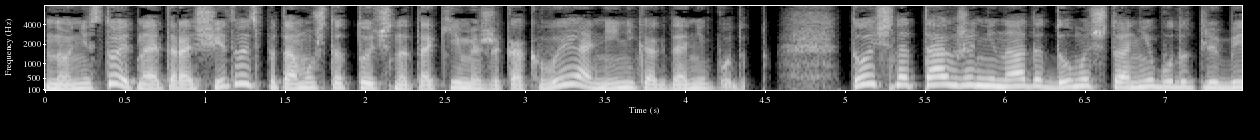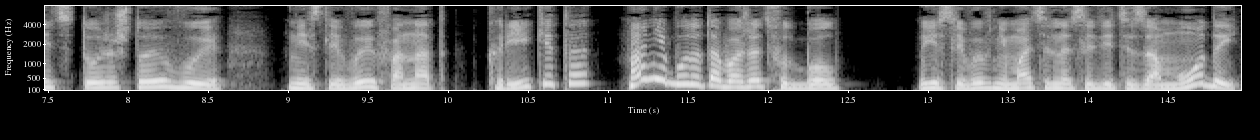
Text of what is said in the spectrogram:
Но не стоит на это рассчитывать, потому что точно такими же, как вы, они никогда не будут. Точно так же не надо думать, что они будут любить то же, что и вы. Если вы фанат крикета, они будут обожать футбол. Если вы внимательно следите за модой,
